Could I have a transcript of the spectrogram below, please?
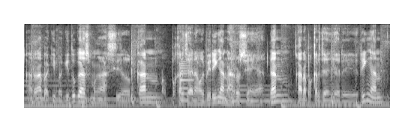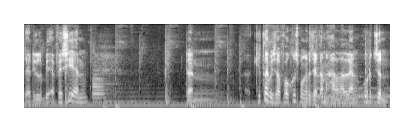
Karena bagi-bagi tugas menghasilkan pekerjaan yang lebih ringan harusnya ya. Dan karena pekerjaan jadi ringan jadi lebih efisien. Dan kita bisa fokus mengerjakan hal-hal yang urgent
